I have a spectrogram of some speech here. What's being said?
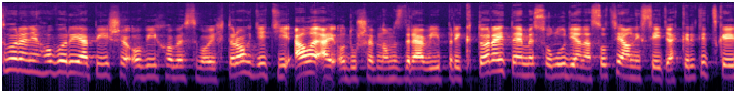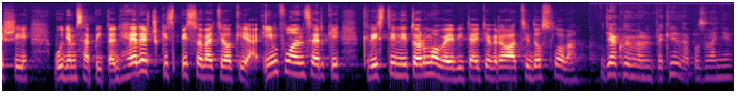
Otvorene hovorí a píše o výchove svojich troch detí, ale aj o duševnom zdraví, pri ktorej téme sú ľudia na sociálnych sieťach kritickejší. Budem sa pýtať herečky, spisovateľky a influencerky Kristýny Tormovej. Vítajte v relácii doslova. Ďakujem veľmi pekne za pozvanie.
